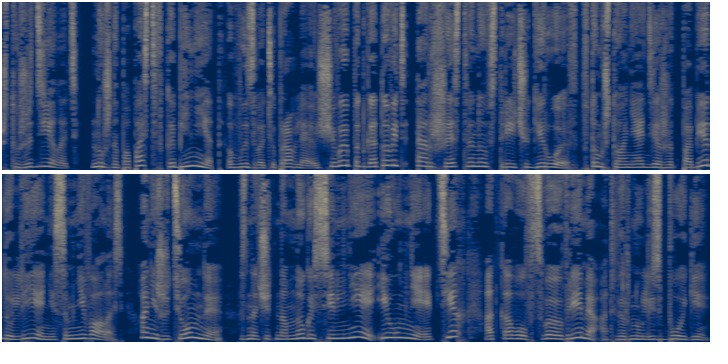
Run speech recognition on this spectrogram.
Что же делать? Нужно попасть в кабинет, вызвать управляющего и подготовить торжественную встречу героев. В том, что они одержат победу, Лия не сомневалась. Они же темные, значит, намного сильнее и умнее тех, от кого в свое время отвернулись боги.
